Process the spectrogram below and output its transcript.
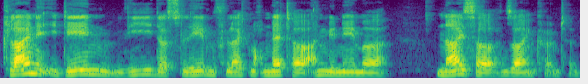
kleine Ideen, wie das Leben vielleicht noch netter, angenehmer, nicer sein könnte.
